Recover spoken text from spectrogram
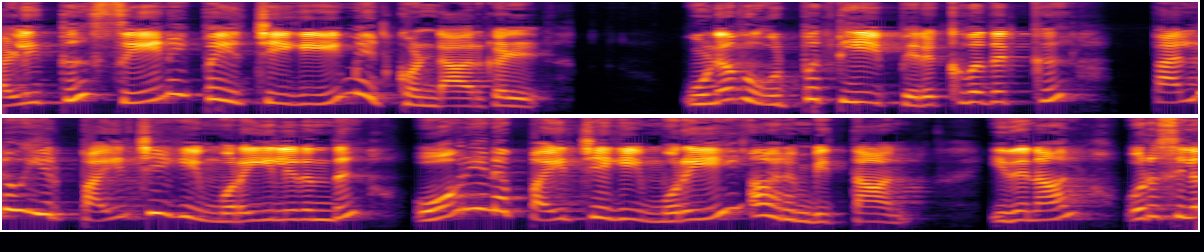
அழித்து சேனை பயிற்சியை மேற்கொண்டார்கள். உணவு உற்பத்தியை பெருக்குவதற்கு பல்லுயிர் பயிற்சிகை முறையிலிருந்து ஓரின பயிற்சிகை முறையை ஆரம்பித்தான். இதனால் ஒரு சில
